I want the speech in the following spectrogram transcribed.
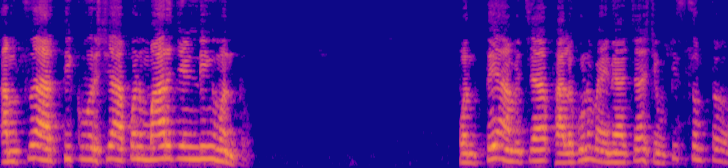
आमचं आर्थिक वर्ष आपण मार्च एंडिंग म्हणतो. पण ते आमच्या फाल्गुन महिन्याच्या शेवटीच संपतं.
